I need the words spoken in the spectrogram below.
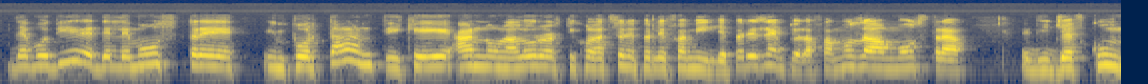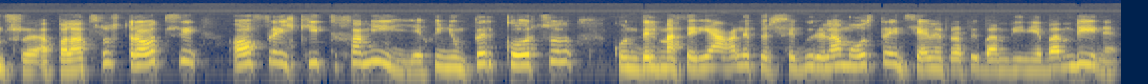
devo dire, delle mostre importanti che hanno una loro articolazione per le famiglie. Per esempio, la famosa mostra di Jeff Koons a Palazzo Strozzi offre il kit famiglie, quindi un percorso con del materiale per seguire la mostra insieme ai propri bambini e bambine.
